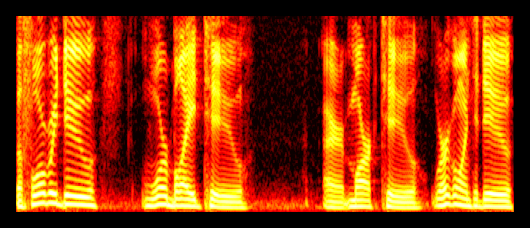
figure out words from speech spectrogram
"Before we do Warblade 2 or Mark 2, we're going to do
